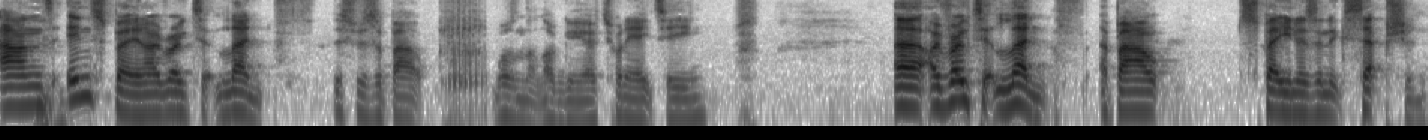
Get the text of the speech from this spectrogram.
And mm-hmm. in Spain, I wrote at length. This was about, wasn't that long ago, 2018. Uh, I wrote at length about Spain as an exception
